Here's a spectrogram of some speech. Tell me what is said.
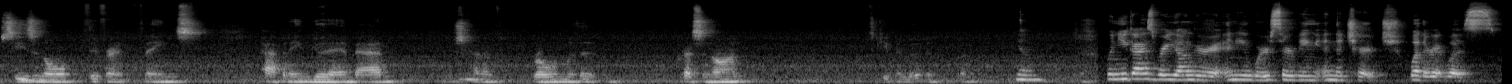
seasonal different things happening, good and bad. Just kind of rolling with it, pressing on, just keeping it moving. But Yeah. When you guys were younger and you were serving in the church, whether it was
